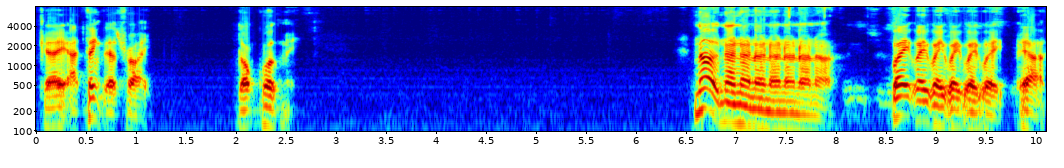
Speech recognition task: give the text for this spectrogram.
Okay, I think that's right. Don't quote me. No, no, no, no, no, no, no, no. Wait, wait, wait, wait, wait, wait. Yeah,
